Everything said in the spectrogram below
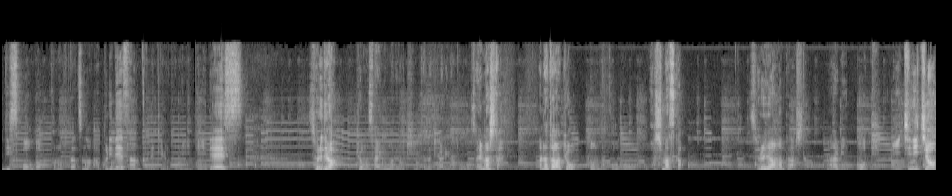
Discord、この2つのアプリで参加できるコミュニティです。それでは、今日も最後までお聴きいただきありがとうございました。あなたは今日、どんな行動を起こしますか？それではまた明日、学び大きい一日を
